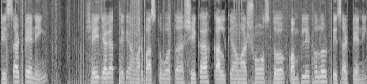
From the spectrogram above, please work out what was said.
টিচার ট্রেনিং সেই জায়গার থেকে আমার বাস্তবতা শেখা। কালকে আমার সমস্ত কমপ্লিট হলো টিচার ট্রেনিং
